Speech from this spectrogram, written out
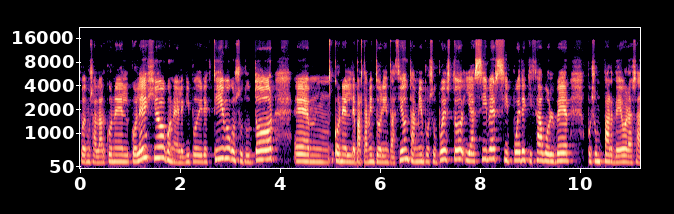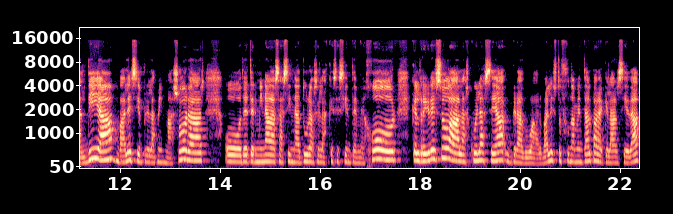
Podemos hablar con el colegio, con el equipo directivo, con su tutor, em, con el departamento de orientación también, por supuesto, y así ver si puede quizá volver pues un par de horas al día, ¿vale? Siempre las mismas horas determinadas asignaturas en las que se siente mejor, que el regreso a la escuela sea gradual, ¿vale? Esto es fundamental para que la ansiedad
